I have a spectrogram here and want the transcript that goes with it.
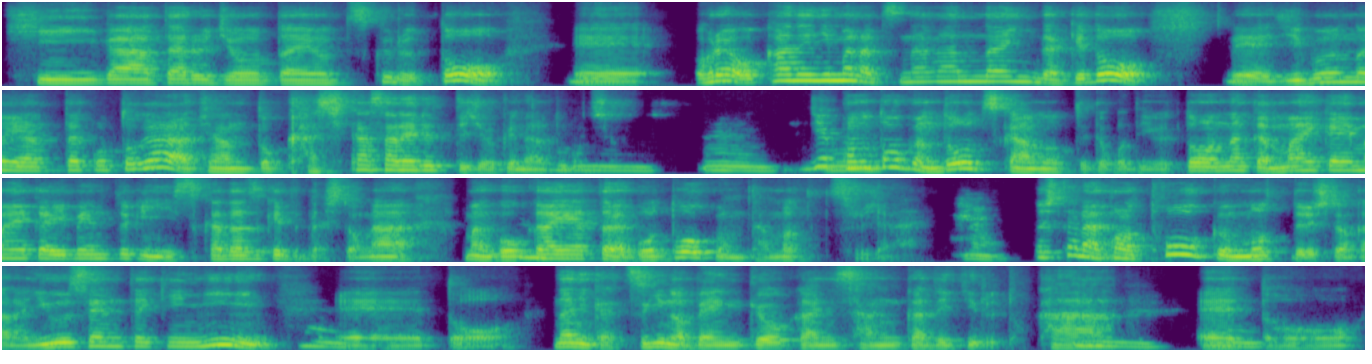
日が当たる状態を作ると、えー俺はお金にまだつながんないんだけど、えー自分のやったことがちゃんと可視化されるって状況になると思うんですよ。うんじゃあこのトークンどう使うのってところで言うと、なんか毎回毎回イベントの時に椅子片付けてた人が、まあ5回やったら5トークン貯まったとするじゃない。はい。そしたらこのトークン持ってる人から優先的に、うんえっと、何か次の勉強会に参加できるとか、うん。えっと、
